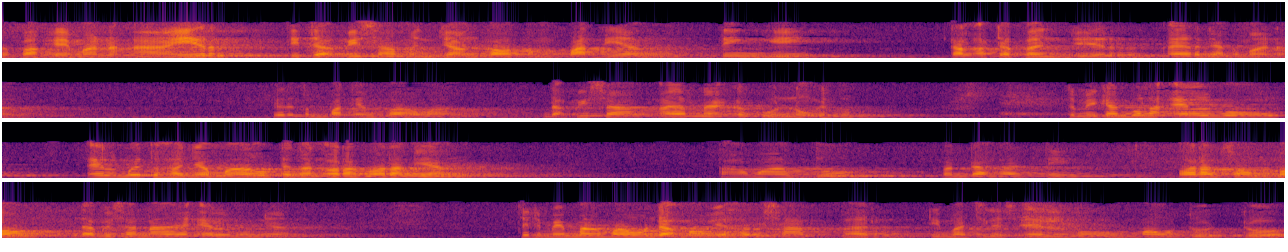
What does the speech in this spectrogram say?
Sebagaimana air tidak bisa menjangkau tempat yang tinggi. Kalau ada banjir, airnya ke mana? Dari tempat yang bawah. Tidak bisa air naik ke gunung itu. Demikian pula ilmu. Ilmu itu hanya mau dengan orang-orang yang tawadu, rendah hati. Orang sombong tidak bisa naik ilmunya. Jadi memang mau tidak mau ya harus sabar di majelis ilmu, mau duduk,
